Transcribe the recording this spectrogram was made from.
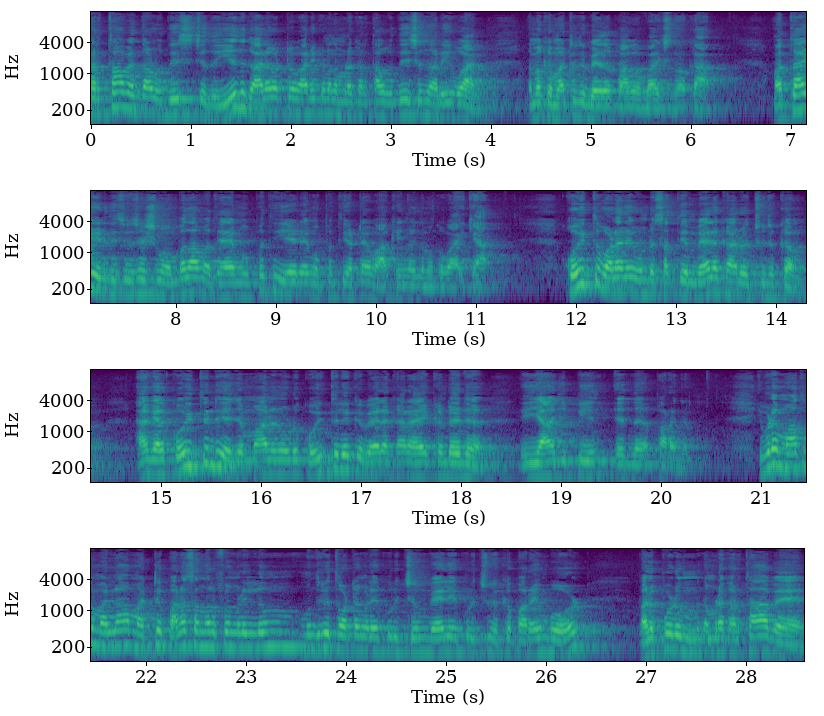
കർത്താവ് എന്താണ് ഉദ്ദേശിച്ചത്? ഏത് കാലഘട്ടമായിരിക്കണം നമ്മുടെ കർത്താവ് ഉദ്ദേശിച്ചെന്ന് അറിയുവാൻ നമുക്ക് മറ്റൊരു ഭേദഭാഗം വായിച്ചു നോക്കാം. മത്തായി എഴുതിയ സുവിശേഷം ഒമ്പതാം അധ്യായം മുപ്പത്തിയേഴ് മുപ്പത്തിയെട്ട് വാക്യങ്ങൾ നമുക്ക് വായിക്കാം. കൊയ്ത്ത് വളരെ ഉണ്ട് സത്യം വേലക്കാരോ ചുരുക്കം. ആകയാൽ കൊയ്ത്തിന്റെ യജമാനനോട് കൊയ്ത്തിലേക്ക് വേലക്കാരെ അയക്കേണ്ടതിന് യാചിപ്പീൻ എന്ന് പറഞ്ഞു. ഇവിടെ മാത്രമല്ല മറ്റ് പല സന്ദർഭങ്ങളിലും മുന്തിരിത്തോട്ടങ്ങളെക്കുറിച്ചും വേലയെക്കുറിച്ചും ഒക്കെ പറയുമ്പോൾ പലപ്പോഴും നമ്മുടെ കർത്താവ്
